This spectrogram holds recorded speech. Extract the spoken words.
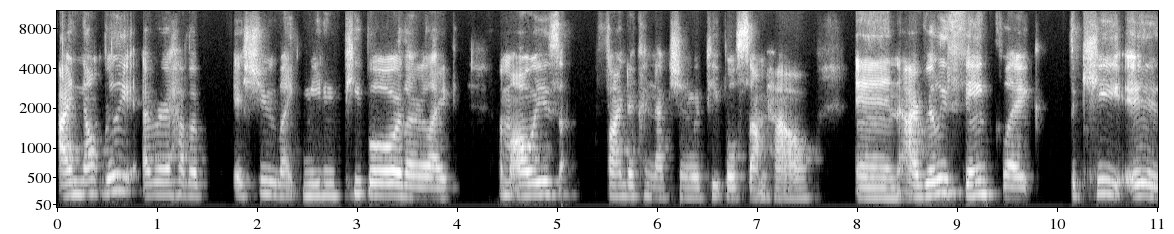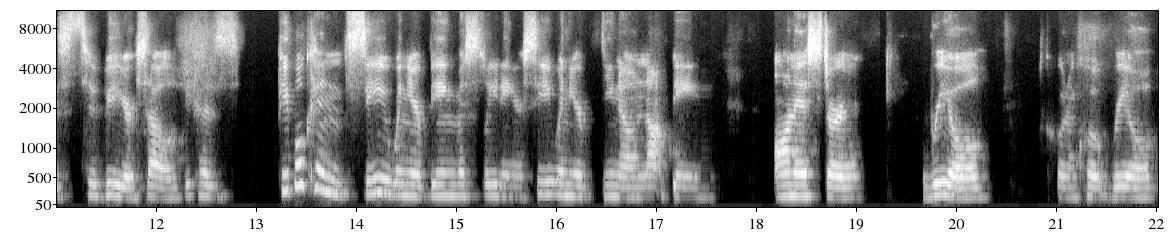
I don't really ever have a issue like meeting people or they're like I'm always find a connection with people somehow. And I really think like the key is to be yourself because people can see when you're being misleading or see when you're, you know, not being honest or real quote unquote real.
